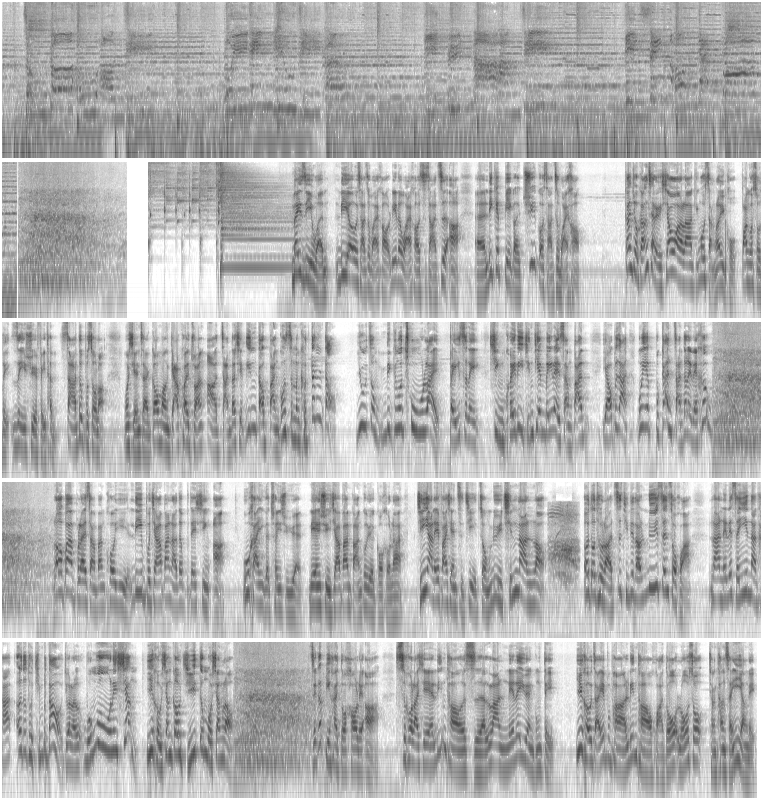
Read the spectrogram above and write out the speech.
每日一问：你有啥子外号？你的外号是啥子啊？呃，你给别个取个啥子外号？感觉刚才那个小娃呢，给我上了一课，把我说得热血沸腾，啥都不说了。我现在搞忙颠块砖啊，站到去领导办公室门口等到。有种你给我出来！背时的，幸亏你今天没来上班，要不然我也不敢站到那里吼。老板不来上班可以，你不加班那都不得行啊！武汉一个程序员连续加班半个月过后呢，惊讶的发现自己重女轻男了。耳朵头呢只听得到女生说话，男的的声音呢他耳朵头听不到，就那嗡嗡嗡的响。以后想搞基都莫想了。这个病还多好的啊，适合那些领导是男的的员工得，以后再也不怕领导话多啰嗦，像唐僧一样的。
